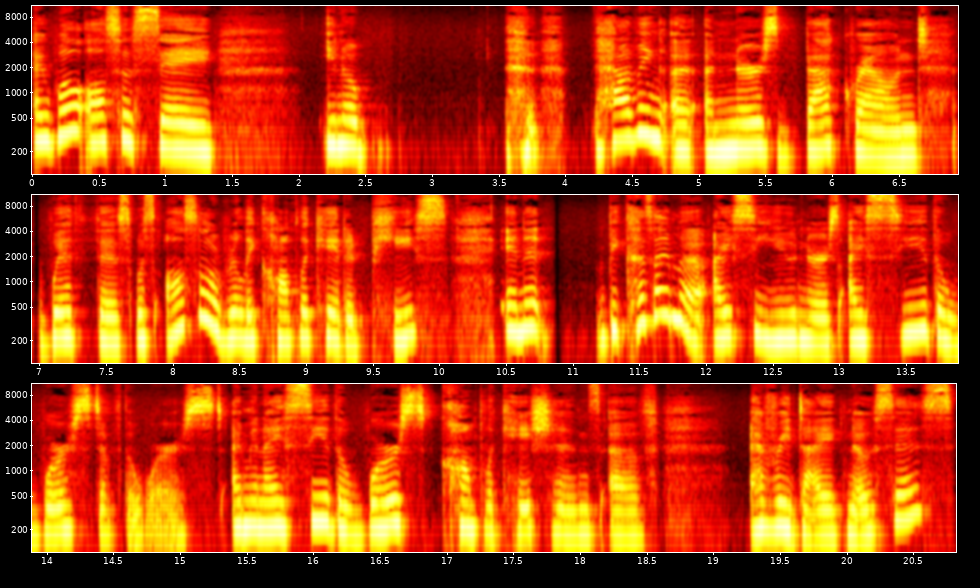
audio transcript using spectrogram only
I will also say, you know, having a, a, nurse background with this was also a really complicated piece in it because I'm a ICU nurse, I see the worst of the worst. I mean, I see the worst complications of every diagnosis.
